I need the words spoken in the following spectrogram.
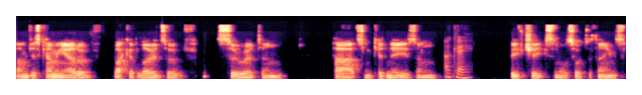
I'm just coming out of bucket loads of suet and hearts and kidneys and okay. beef cheeks and all sorts of things.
